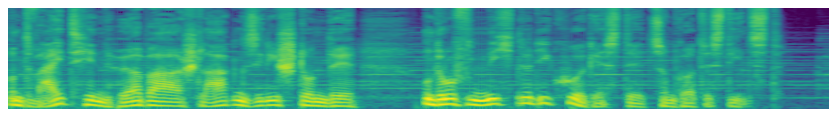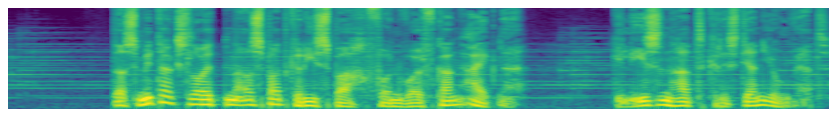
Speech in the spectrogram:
und weithin hörbar schlagen sie die Stunde und rufen nicht nur die Kurgäste zum Gottesdienst. Das Mittagsläuten aus Bad Griesbach von Wolfgang Eigner. Gelesen hat Christian Jungwirth.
